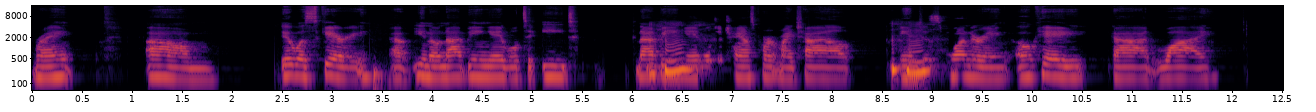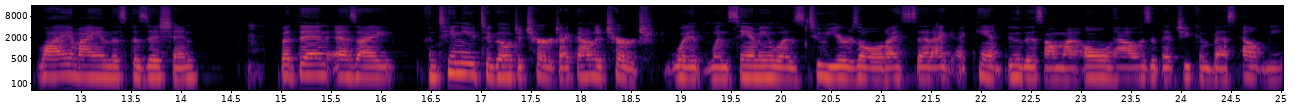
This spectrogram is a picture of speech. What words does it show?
right? Um, it was scary, uh, you know, not being able to eat, not being Mhm. able to transport my child, Mhm. and just wondering, okay, God, why? Why am I in this position? But then as I continued to go to church, I found a church with, when Sammy was two years old. I said, I, I can't do this on my own. How is it that you can best help me?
